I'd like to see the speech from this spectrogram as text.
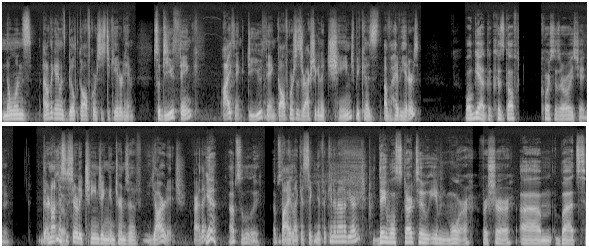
No one's, I don't think anyone's built golf courses to cater to him. So do you think, I think, do you think golf courses are actually going to change because of heavy hitters? well, yeah, because golf courses are always changing. They're not necessarily changing in terms of yardage, are they? Yeah, absolutely. Absolutely. By like a significant amount of yardage? they will start to even more for sure. Um, but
